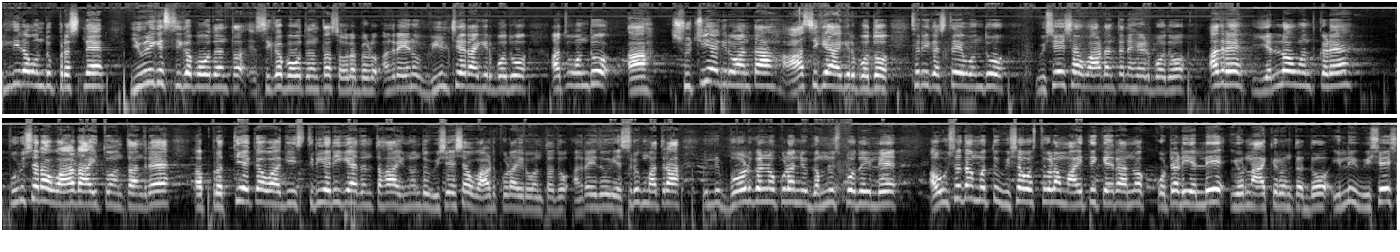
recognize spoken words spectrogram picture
ಇಲ್ಲಿರೋ ಒಂದು ಪ್ರಶ್ನೆ ಇವರಿಗೆ ಸಿಗಬಹುದಂತ ಸಿಗಬಹುದಂಥ ಸೌಲಭ್ಯಗಳು, ಅಂದರೆ ಏನು ವೀಲ್ ಚೇರ್ ಆಗಿರ್ಬೋದು ಅಥವಾ ಒಂದು ಶುಚಿಯಾಗಿರುವಂಥ ಹಾಸಿಗೆ ಆಗಿರ್ಬೋದು. ಸರಿಗಷ್ಟೇ ಒಂದು ವಿಶೇಷ ವಾರ್ಡ್ ಅಂತಲೇ ಹೇಳ್ಬೋದು. ಆದರೆ ಎಲ್ಲೋ ಒಂದು ಕಡೆ ಪುರುಷರ ವಾರ್ಡ್ ಆಯಿತು ಅಂತ ಅಂದರೆ ಪ್ರತ್ಯೇಕವಾಗಿ ಸ್ತ್ರೀಯರಿಗೆ ಆದಂತಹ ಇನ್ನೊಂದು ವಿಶೇಷ ವಾರ್ಡ್ ಕೂಡ ಇರುವಂಥದ್ದು ಅಂದರೆ ಇದು ಹೆಸರಿಗೆ ಮಾತ್ರ ಇಲ್ಲಿ ಬೋರ್ಡ್ಗಳನ್ನ ಕೂಡ ನೀವು ಗಮನಿಸ್ಬೋದು ಇಲ್ಲಿ. ಔಷಧ ಮತ್ತು ವಿಷ ವಸ್ತುಗಳ ಮಾಹಿತಿ ಕೇಂದ್ರ ಅನ್ನೋ ಕೊಠಡಿಯಲ್ಲಿ ಇವ್ರನ್ನ ಹಾಕಿರುವಂಥದ್ದು ಇಲ್ಲಿ ವಿಶೇಷ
